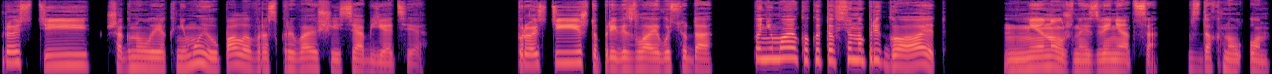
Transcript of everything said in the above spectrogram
«Прости», — шагнула я к нему и упала в раскрывающееся объятие. «Прости, что привезла его сюда. Понимаю, как это все напрягает». «Не нужно извиняться», — вздохнул он.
